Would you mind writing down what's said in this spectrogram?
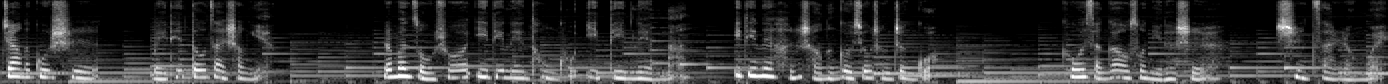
这样的故事每天都在上演。人们总说异地恋痛苦，异地恋难。异地恋很少能够修成正果，可我想告诉你的是，事在人为。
